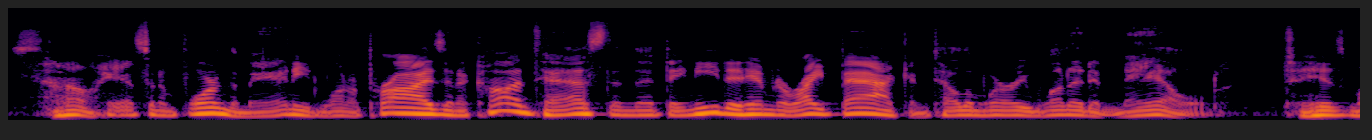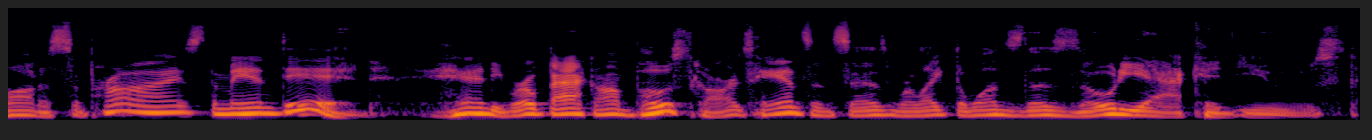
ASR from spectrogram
So Hanson informed the man he'd won a prize in a contest and that they needed him to write back and tell them where he wanted it mailed. To his modest surprise, the man did, and he wrote back on postcards Hanson says were like the ones the Zodiac had used.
